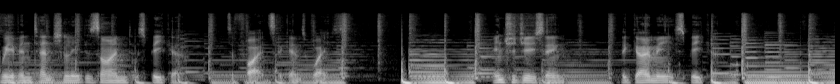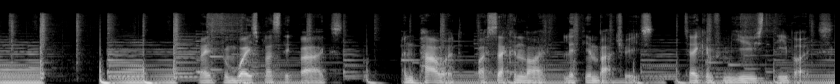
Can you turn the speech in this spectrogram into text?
we have intentionally designed a speaker to fight against waste. Introducing the Gomi speaker. Made from waste plastic bags and powered by Second Life lithium batteries taken from used e-bikes.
